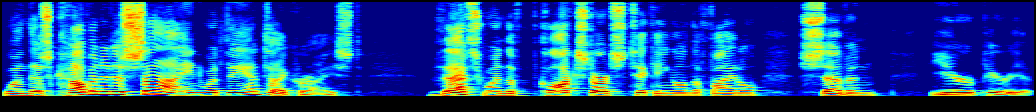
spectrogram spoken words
when this covenant is signed with the Antichrist, that's when the clock starts ticking on the final seven year period.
